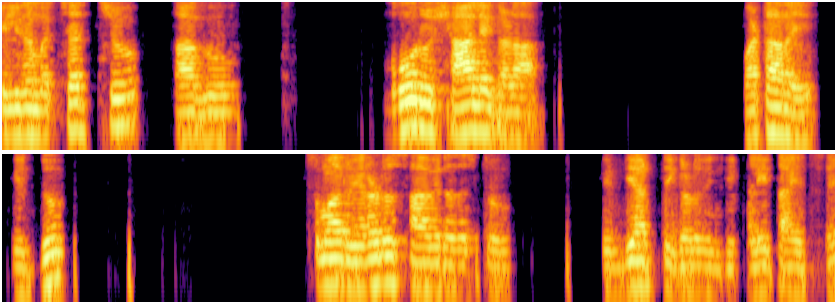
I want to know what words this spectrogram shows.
ಇಲ್ಲಿ ನಮ್ಮ ಚರ್ಚು ಹಾಗೂ ಮೂರು ಶಾಲೆಗಳ ವಠಾರ ಇದ್ದು ಸುಮಾರು ಎರಡು ಸಾವಿರದಷ್ಟು ವಿದ್ಯಾರ್ಥಿಗಳು ಇಲ್ಲಿ ಕಲಿತಾ ಇದ್ದಾರೆ.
